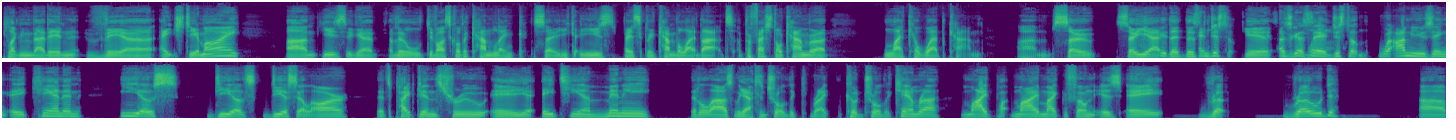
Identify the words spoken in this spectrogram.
plugging that in via HDMI um, using a, a, little device called a cam link. So you can use basically a camera like that, a professional camera like a webcam. Um, so so yeah, there's and just yeah, I was gonna say just a, well, I'm using a Canon EOS DS, DSLR that's piped in through a ATEM Mini that allows me yes. to control the right control the camera. My my microphone is a Ro- Rode uh,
